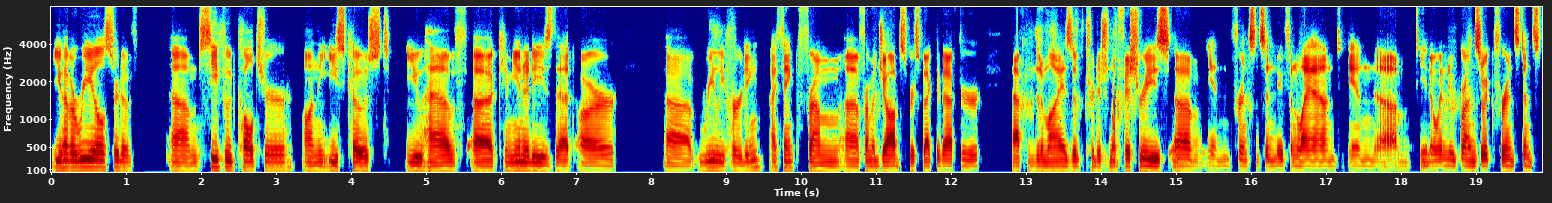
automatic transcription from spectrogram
you have a real sort of um, seafood culture on the East Coast. You have uh, communities that are uh, really hurting, I think, from uh, from a jobs perspective after after the demise of traditional fisheries um, in, for instance, in Newfoundland, in um, you know, in New Brunswick, for instance.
